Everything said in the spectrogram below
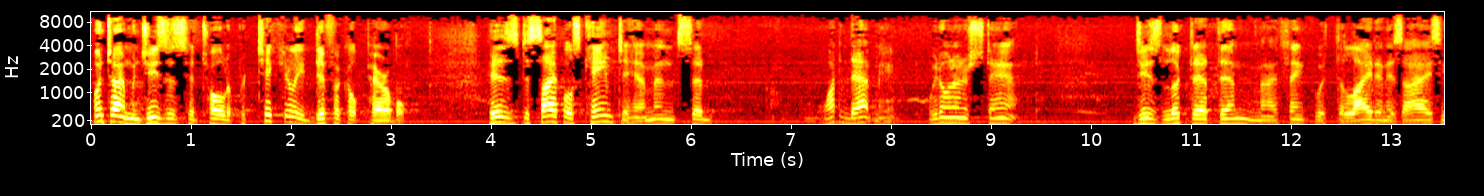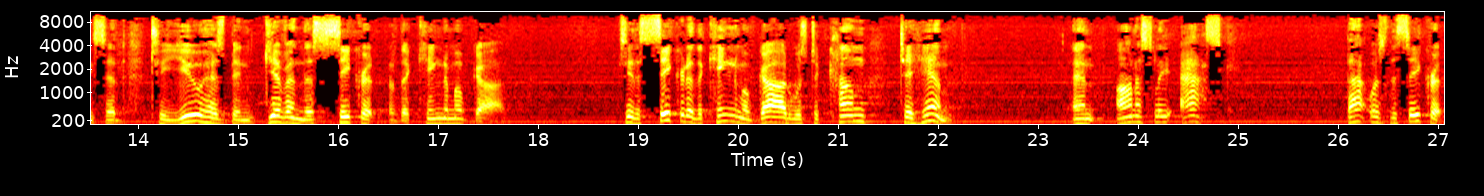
One time when Jesus had told a particularly difficult parable, his disciples came to him and said, What did that mean? We don't understand. Jesus looked at them, and I think with delight in his eyes, he said, To you has been given the secret of the kingdom of God. See, the secret of the kingdom of God was to come to him and honestly ask. That was the secret.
